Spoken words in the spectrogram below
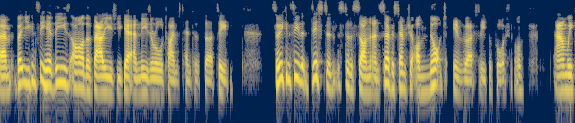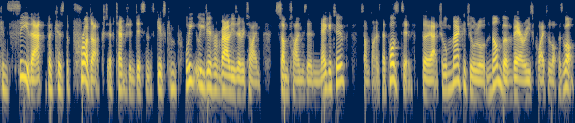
Um, but you can see here, these are the values you get, and these are all times 10 to the 13. So we can see that distance to the sun and surface temperature are not inversely proportional. And we can see that because the product of temperature and distance gives completely different values every time. Sometimes they're negative, sometimes they're positive. The actual magnitude or number varies quite a lot as well.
